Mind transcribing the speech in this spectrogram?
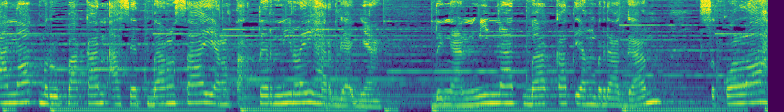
Anak-anak merupakan aset bangsa yang tak ternilai harganya. Dengan minat bakat yang beragam, sekolah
